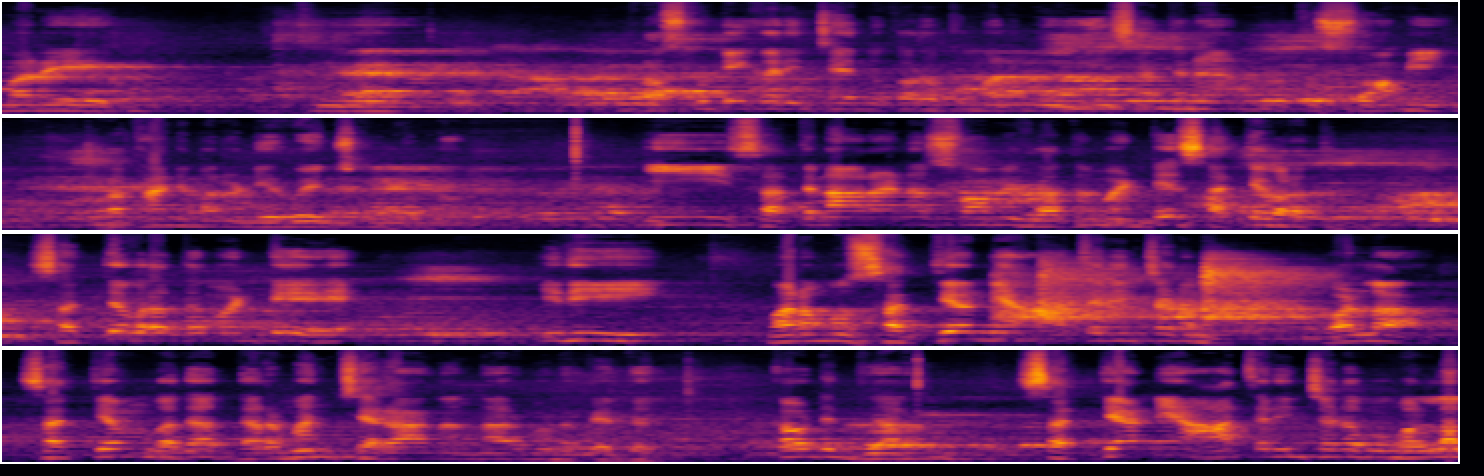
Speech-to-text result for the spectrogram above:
మరి ప్రస్ఫుటీకరించేందుకు కొరకు మనము ఈ సత్యనారాయణ స్వామి వ్రతాన్ని మనం నిర్వహించుకుంటున్నాం. ఈ సత్యనారాయణ స్వామి వ్రతం అంటే సత్యవ్రతం. సత్యవ్రతం అంటే ఇది మనము సత్యాన్ని ఆచరించడం వల్ల సత్యం వద ధర్మం చెరా అని అన్నారు మన పెద్దలు. కాబట్టి ధర్మ సత్యాన్ని ఆచరించడం వల్ల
